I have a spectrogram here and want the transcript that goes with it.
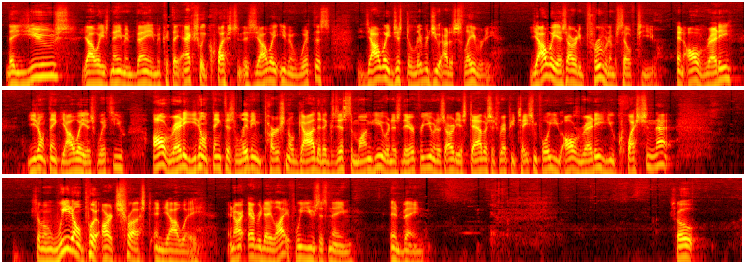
They use Yahweh's name in vain because they actually question is Yahweh even with us? Yahweh just delivered you out of slavery. Yahweh has already proven himself to you. And already, you don't think Yahweh is with you? Already, you don't think this living personal God that exists among you and is there for you and has already established his reputation for you, already you question that? So when we don't put our trust in Yahweh in our everyday life, we use his name in vain. So,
